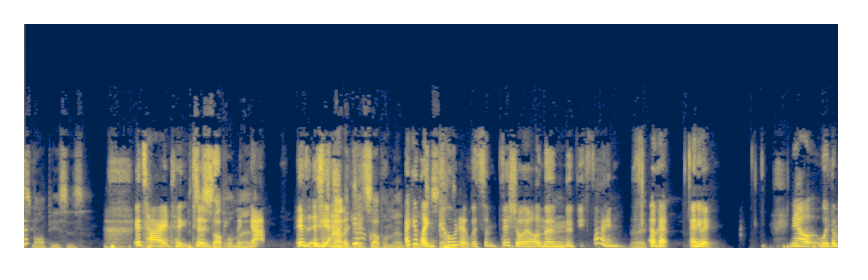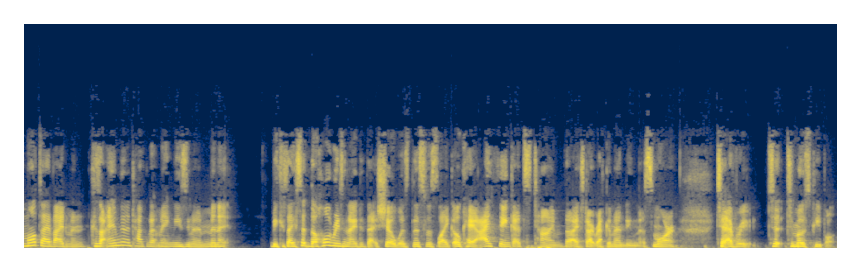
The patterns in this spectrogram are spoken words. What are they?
small pieces. It's hard to it's to supplement. it's, it's yeah. not a good supplement. I could like coat it with some fish oil and then right. it'd be fine. Right. Okay. Anyway, now with the multivitamin, because I am going to talk about magnesium in a minute, because I said the whole reason I did that show was this was like, okay, I think it's time that I start recommending this more to every, to, to most people.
